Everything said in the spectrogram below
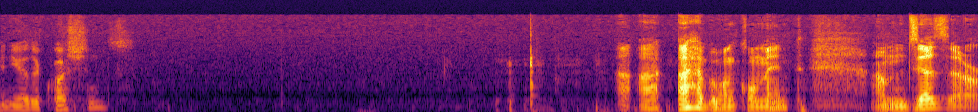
Any other questions? I, I have one comment. Um, there's a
